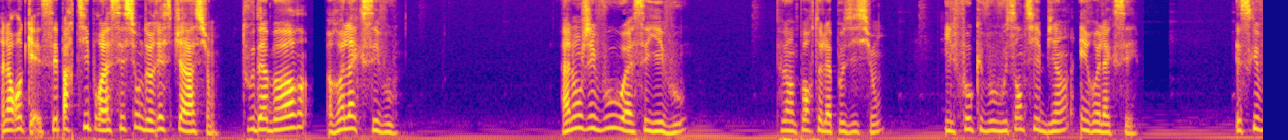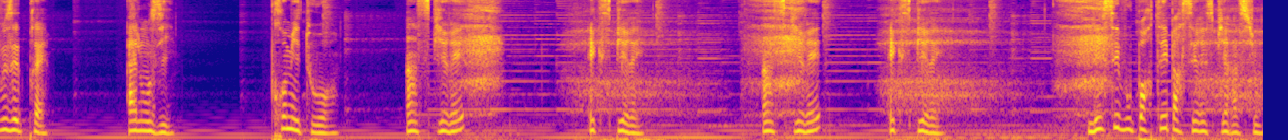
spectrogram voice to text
Alors ok, c'est parti pour la session de respiration. Tout d'abord, relaxez-vous. Allongez-vous ou asseyez-vous, peu importe la position, il faut que vous vous sentiez bien et relaxé. Est-ce que vous êtes prêts Allons-y. Premier tour. Inspirez, expirez. Inspirez, expirez. Laissez-vous porter par ces respirations.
